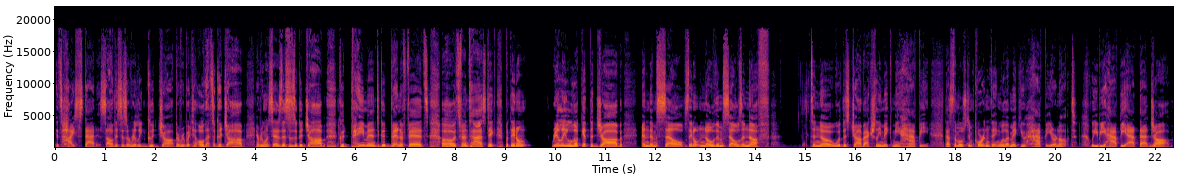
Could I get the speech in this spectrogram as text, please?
it's high status. Oh, this is a really good job. Everybody tell, oh, that's a good job. Everyone says this is a good job, good payment, good benefits. Oh, it's fantastic. But they don't really look at the job and themselves. They don't know themselves enough to know will this job actually make me happy? That's the most important thing. Will it make you happy or not? Will you be happy at that job?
